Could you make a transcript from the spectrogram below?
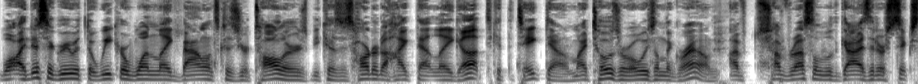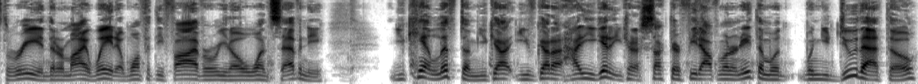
Well, I disagree with the weaker one leg balance because you're taller, is because it's harder to hike that leg up to get the takedown. My toes are always on the ground. I've I've wrestled with guys that are six three and that are my weight at 155 or you know 170. you can't lift them. You got you've got to how do you get it? You try to suck their feet out from underneath them. When when you do that though,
